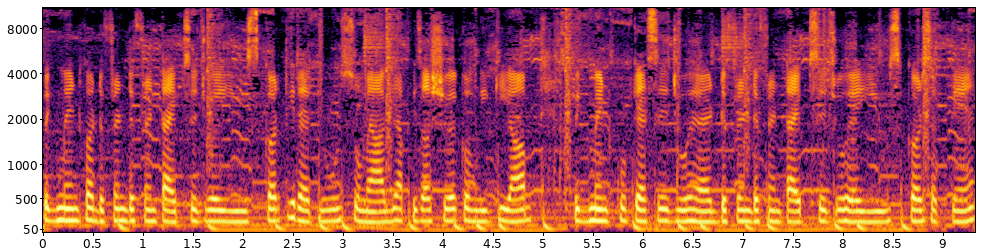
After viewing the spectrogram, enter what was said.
पिगमेंट का डिफरेंट डिफरेंट टाइप से जो है यूज़ करती रहती हूँ। सो so, मैं आगे आपके साथ शेयर करूँगी कि आप पिगमेंट को कैसे जो है डिफरेंट डिफरेंट टाइप से जो है यूज़ कर सकते हैं।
